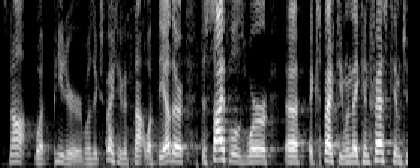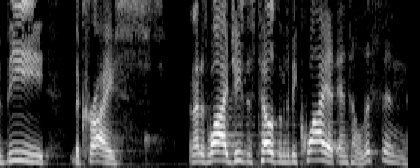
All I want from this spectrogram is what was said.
It's not what Peter was expecting. It's not what the other disciples were uh, expecting when they confessed him to be the Christ. And that is why Jesus tells them to be quiet and to listen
